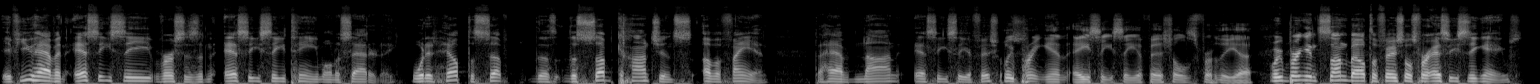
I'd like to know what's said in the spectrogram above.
If you have an SEC versus an SEC team on a Saturday, would it help the sub the the subconscious of a fan to have non-SEC officials? We bring in ACC officials for the. Uh, we bring in Sunbelt officials for SEC games.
